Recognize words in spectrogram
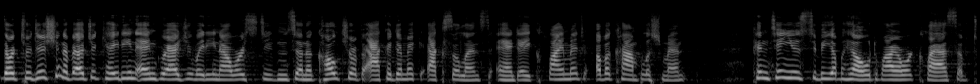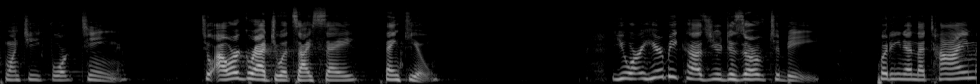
The tradition of educating and graduating our students in a culture of academic excellence and a climate of accomplishment continues to be upheld by our class of 2014. To our graduates, I say, thank you. You are here because you deserve to be, putting in the time,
